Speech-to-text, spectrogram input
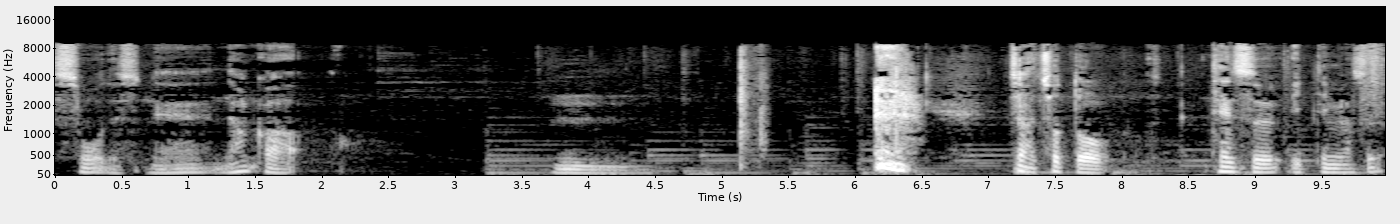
そうですね。なんか、うん。じゃあちょっと、点数いってみますちょ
